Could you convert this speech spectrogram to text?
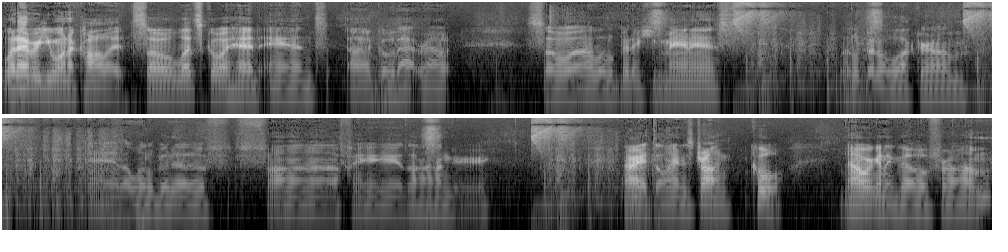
Whatever you want to call it. So let's go ahead and uh, go that route. So uh, a little bit of Humanus, a little bit of Lucrum, and a little bit of the Hunger. Alright, the line is drawn. Cool. Now we're going to go from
